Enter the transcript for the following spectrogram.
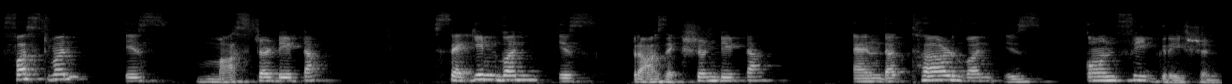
First one is master data. Second one is transaction data. And the third one is configuration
